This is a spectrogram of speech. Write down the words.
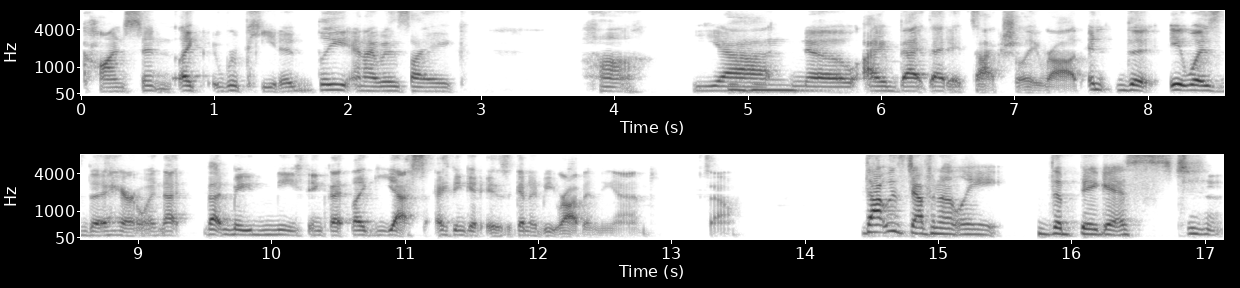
constant like repeatedly and i was like huh yeah Mhm. no i bet that it's actually rob and the it was the heroin that that made me think that like yes i think it is going to be rob in the end so that was definitely the biggest Mhm.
